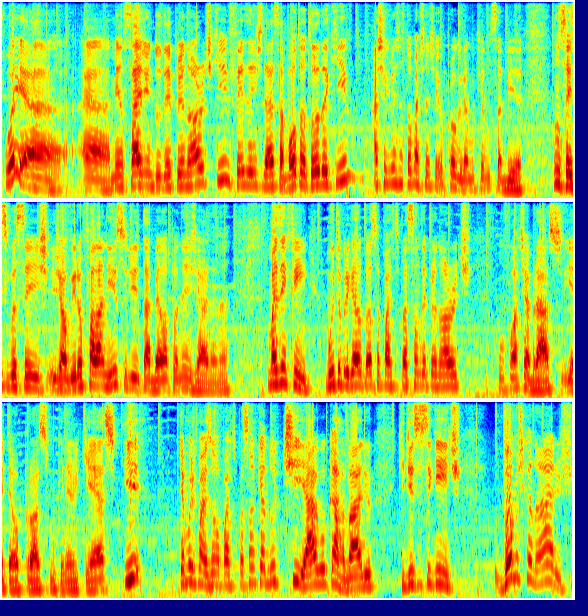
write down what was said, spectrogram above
foi a, a mensagem do DP Norwich que fez a gente dar essa volta toda aqui. Acho que acrescentou bastante aí o programa que eu não sabia. Não sei se vocês já ouviram falar nisso de tabela planejada, né? Mas enfim, muito obrigado pela sua participação, Depre Norwich. Um forte abraço e até o próximo Canarycast. E temos mais uma participação que é do Thiago Carvalho, que disse o seguinte: Vamos, Canários!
